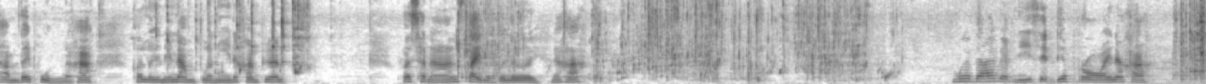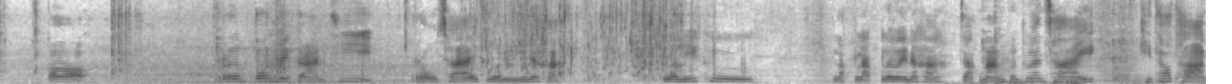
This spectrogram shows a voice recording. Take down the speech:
ทำได้ผลนะคะ ก็เลยแนะนำตัวนี้นะคะเพื่อน เพราะฉะนั้นใส่ลงไปเลยนะคะ เมื่อได้แบบนี้เสร็จเรียบร้อยนะคะ ก็เริ่มต้นด้วยการที่เราใช้ตัวนี้นะคะ ตัวนี้คือหลักๆเลยนะคะ จากนั้นเพื่อนๆใช้ขี้เท่าถ่าน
